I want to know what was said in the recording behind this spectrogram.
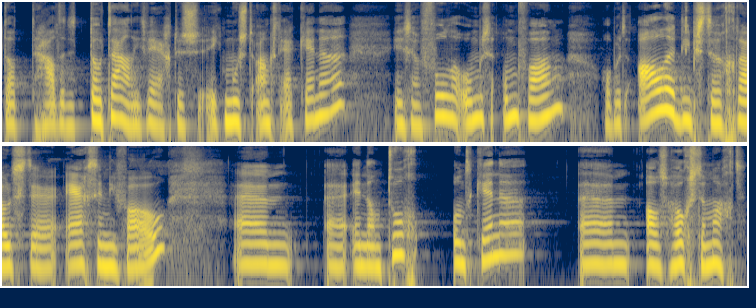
dat haalde het totaal niet weg. Dus ik moest angst erkennen in zijn volle omvang, op het allerdiepste, grootste, ergste niveau. Um, uh, en dan toch ontkennen um, als hoogste macht.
